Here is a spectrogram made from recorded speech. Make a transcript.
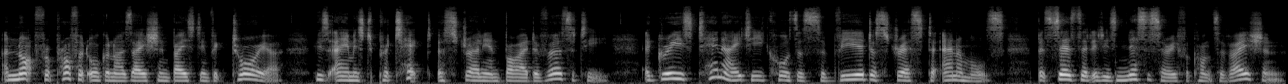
a not for profit organisation based in Victoria, whose aim is to protect Australian biodiversity, agrees 1080 causes severe distress to animals, but says that it is necessary for conservation.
